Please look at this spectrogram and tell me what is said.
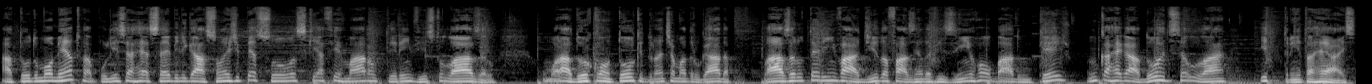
A todo momento, a polícia recebe ligações de pessoas que afirmaram terem visto Lázaro. O morador contou que durante a madrugada, Lázaro teria invadido a fazenda vizinha e roubado um queijo, um carregador de celular 30 reais.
